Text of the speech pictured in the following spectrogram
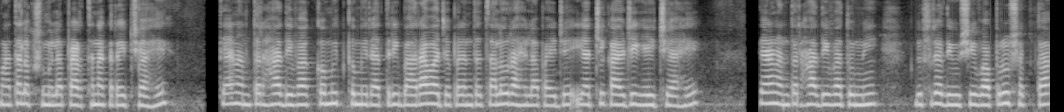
माता लक्ष्मीला प्रार्थना करायची आहे. त्यानंतर हा दिवा कमीत कमी रात्री बारा वाजेपर्यंत चालू राहिला पाहिजे याची काळजी घ्यायची आहे. त्यानंतर हा दिवा तुम्ही दुसऱ्या दिवशी वापरू शकता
